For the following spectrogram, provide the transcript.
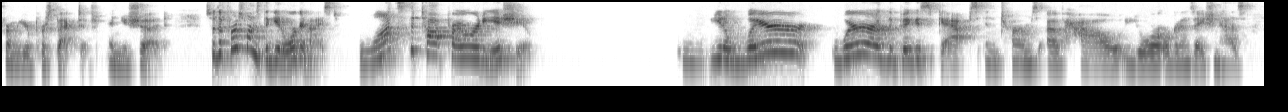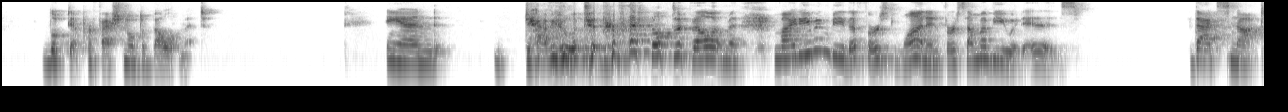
from your perspective, and you should. So the first one is to get organized. What's the top priority issue? You know, where where are the biggest gaps in terms of how your organization has looked at professional development? And have you looked at professional development might even be the first one. And for some of you it is. That's not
